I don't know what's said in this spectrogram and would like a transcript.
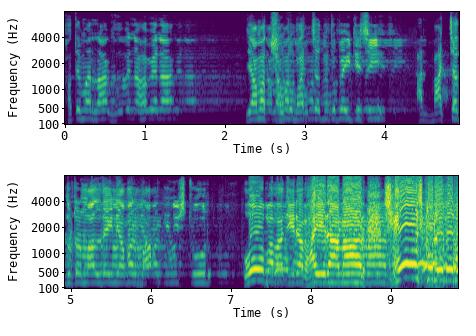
ফাতেমার রাগ হবে না হবে না। যে, আমার ছোট বাচ্চা দুটো পেয়েছি আর বাচ্চা দুটোর মাল দেয়নি, আবার বাবাকে নিষ্ঠুর। ও বাবাজিরা ভাইরা আমার, শেষ করে দেব।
